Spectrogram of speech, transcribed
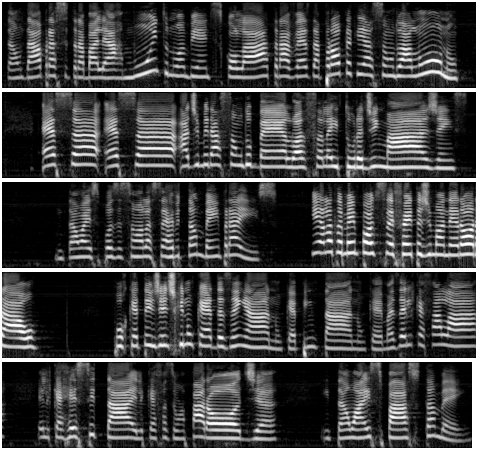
Então, dá para se trabalhar muito no ambiente escolar, através da própria criação do aluno, essa, essa admiração do belo, essa leitura de imagens. Então, a exposição ela serve também para isso. E ela também pode ser feita de maneira oral, porque tem gente que não quer desenhar, não quer pintar, não quer, mas ele quer falar, ele quer recitar, ele quer fazer uma paródia. Então, há espaço também.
